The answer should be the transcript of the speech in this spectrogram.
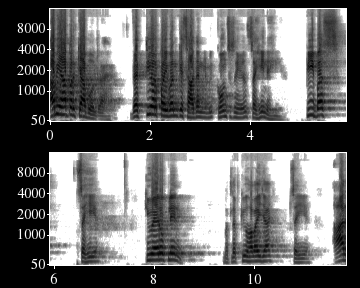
अब यहाँ पर क्या बोल रहा है? व्यक्ति और परिवहन के साधन कौन सा संयोजन सही नहीं है? पी बस सही है। क्यू एरोप्लेन मतलब क्यू हवाई जहाज़, सही है। आर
